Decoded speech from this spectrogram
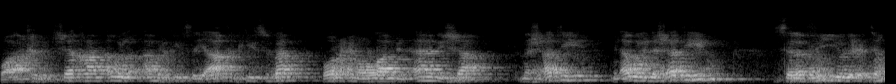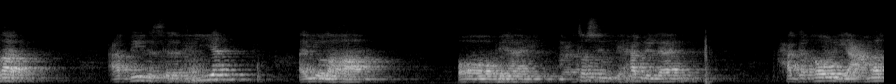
wa aakhiri. Sheekhan awal amarkiisa iyo aakhirkiisuba oo raximah llah min ahli sha nashatihi min awali nashatihi salafiy lictiqaad caqiida salafiya ayuu lahaa oo yahay muctasim bixabl illahi xagga qowl iyo camal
